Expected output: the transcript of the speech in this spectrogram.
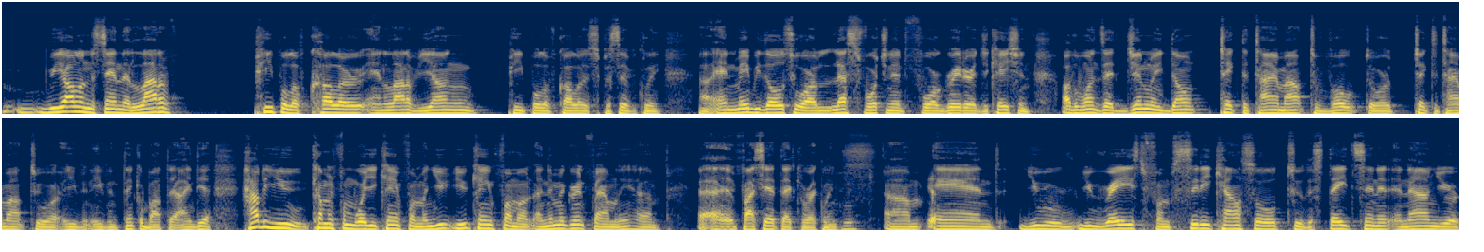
we all understand that a lot of people of color and a lot of young people of color specifically, uh, and maybe those who are less fortunate for greater education, are the ones that generally don't take the time out to vote or take the time out to uh, even even think about the idea. How do you, coming from where you came from, and you, you came from a, an immigrant family, um, uh, if I said that correctly, mm-hmm. um, yep. and you you raised from city council to the state senate, and now you're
